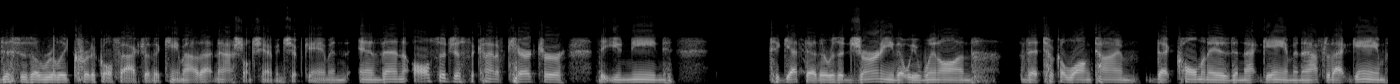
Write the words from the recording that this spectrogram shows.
this is a really critical factor that came out of that national championship game, and and then also just the kind of character that you need to get there. There was a journey that we went on that took a long time that culminated in that game. And after that game,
